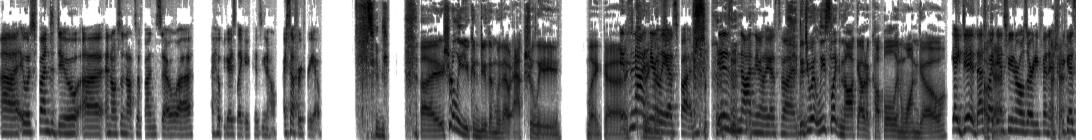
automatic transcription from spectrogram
Uh, it was fun to do uh, and also not so fun. So uh, I hope you guys like it because, you know, I suffered for you. uh, surely you can do them without actually like uh it's not nearly as fun. it is not nearly as fun. Did you at least like knock out a couple in one go? Yeah, I did. That's why Dan's funeral is already finished. Okay. Because,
